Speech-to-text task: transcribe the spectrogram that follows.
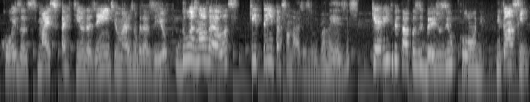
coisas mais pertinho da gente, mais no Brasil, duas novelas que têm personagens libaneses, que é Entre Tapas e Beijos e O Clone. Então, assim,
